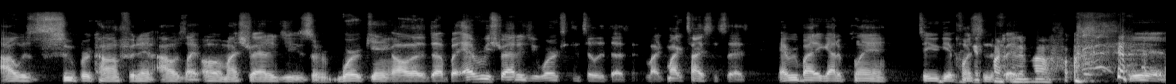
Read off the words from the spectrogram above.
I was super confident. I was like, oh, my strategies are working, all that stuff. But every strategy works until it doesn't. Like Mike Tyson says, everybody got a plan till you get punched in the face. yeah,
